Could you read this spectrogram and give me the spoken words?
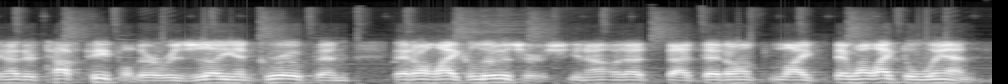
You know, they're tough people. They're a resilient group, and they don't like losers. You know that that they don't like. They won't like to win.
